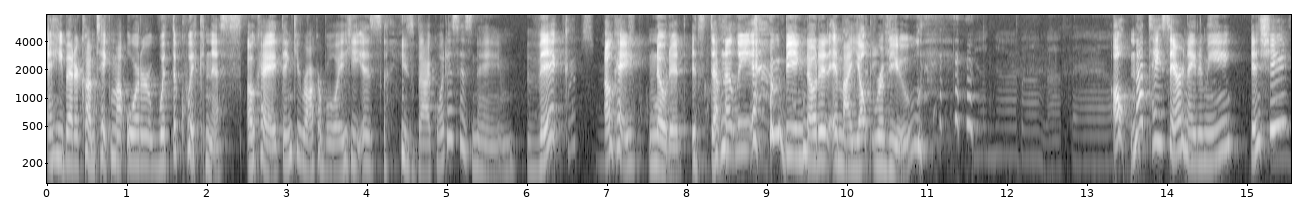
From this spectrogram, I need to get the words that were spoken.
And he better come take my order with the quickness. Okay, thank you, Rocker Boy. He is he's back. What is his name? Vic? Okay, noted. It's definitely being noted in my Yelp review. oh, not Tay serenading me. Is she?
